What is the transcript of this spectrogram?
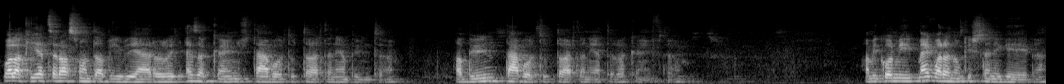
Valaki egyszer azt mondta a Bibliáról, hogy ez a könyv távol tud tartani a bűntől. A bűn távol tud tartani ettől a könyvtől. Amikor mi megmaradunk Isten igényében,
